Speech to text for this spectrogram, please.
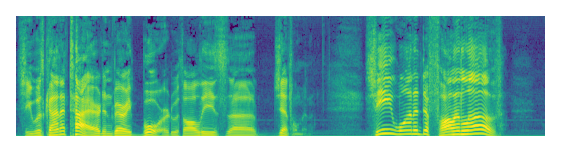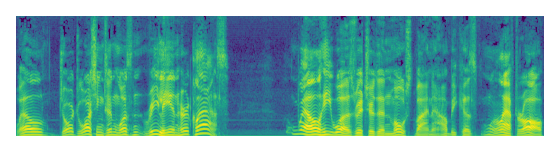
she was kind of tired and very bored with all these uh, gentlemen. She wanted to fall in love. Well, George Washington wasn't really in her class. Well, he was richer than most by now because, well, after all,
